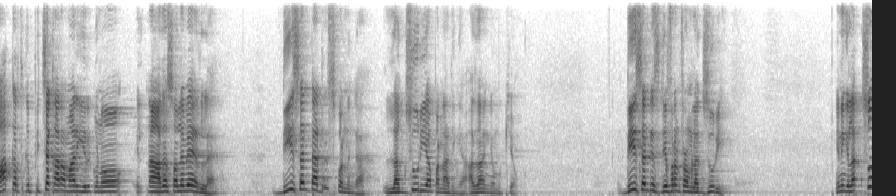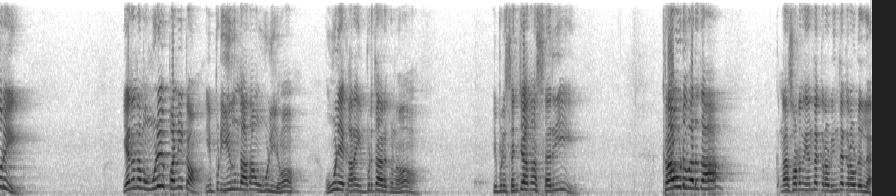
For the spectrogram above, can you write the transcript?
பார்க்கறதுக்கு பிச்சைக்கார மாதிரி இருக்கணும். நான் அதை சொல்லவே இல்லை. டீசெண்டாக ட்ரெஸ் பண்ணுங்க. லக்ஸூரியாக பண்ணாதீங்க. அதுதான் இங்கே முக்கியம். Decent is different from luxury இன்னைக்கு லக்ஸூரி ஏன்னா நம்ம முடிவு பண்ணிட்டோம். இப்படி இருந்தால் தான் ஊழியம். ஊழியக்காரன் இப்படி தான் இருக்கணும். இப்படி செஞ்சால் தான் சரி. க்ரௌடு வருதா? நான் சொல்கிறது எந்த க்ரௌடு இந்த க்ரௌடு இல்லை.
